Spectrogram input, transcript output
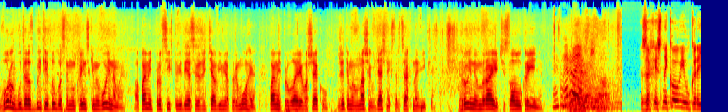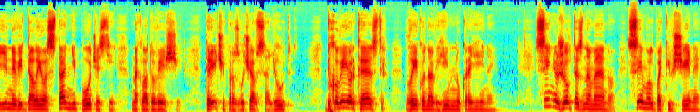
Ворог буде розбитий доблесними українськими воїнами, а пам'ять про всіх, хто віддає своє життя в ім'я перемоги, пам'ять про Валерія Вашеку житиме у наших вдячних серцях навіки. Герої не вмирають і слава Україні! Героям! Захисникові України віддали останні почесті на кладовищі. Тричі прозвучав салют, духовий оркестр виконав гімн України. Синьо-жовте знамено, символ батьківщини,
